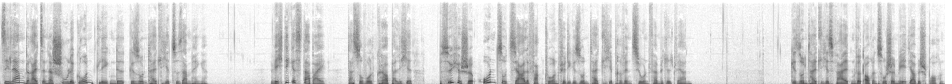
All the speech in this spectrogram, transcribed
Sie lernen bereits in der Schule grundlegende gesundheitliche Zusammenhänge. Wichtig ist dabei, dass sowohl körperliche, psychische und soziale Faktoren für die gesundheitliche Prävention vermittelt werden. Gesundheitliches Verhalten wird auch in Social Media besprochen.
